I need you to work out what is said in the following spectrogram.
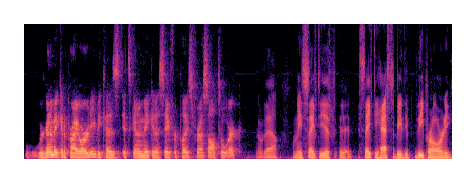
we're going to make it a priority because it's going to make it a safer place for us all to work. No doubt. I mean, safety is safety has to be the, the priority,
